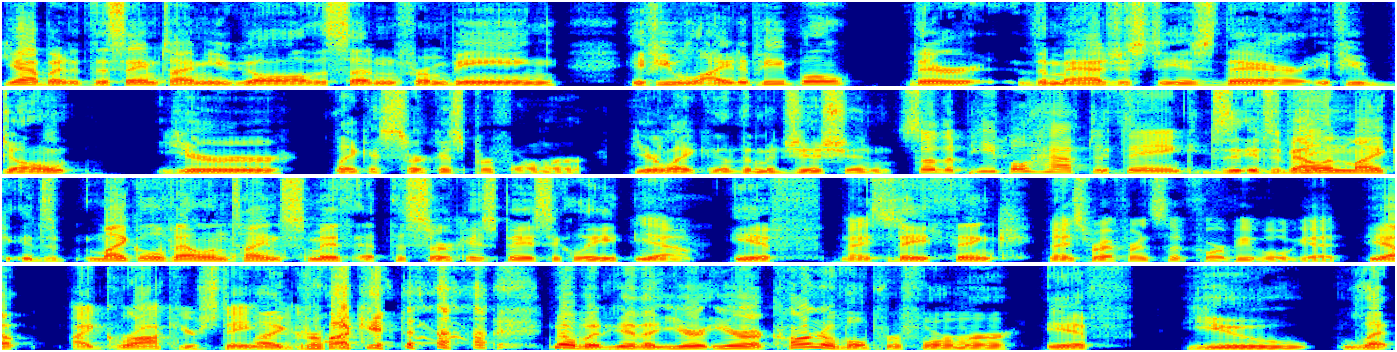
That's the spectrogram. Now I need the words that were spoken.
yeah, but at the same time, you go all of a sudden from being if you lie to people, there the majesty is there. If you don't, you're like a circus performer. You're like the magician. So the people have to It's- think. It's, it's Valen Mike. It's Michael Valentine Smith at the circus, basically. Yeah, If nice, they think, nice reference that four people will get. yep, I grok your statement. like rocket. no, but yeah, that you're you're a carnival performer if you let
